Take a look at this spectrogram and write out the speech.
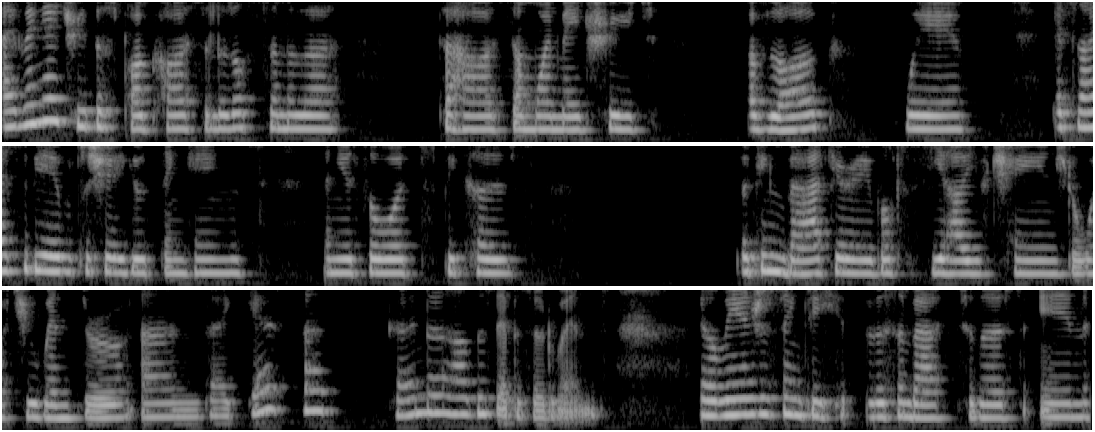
I think I treat this podcast a little similar to how someone may treat a vlog, where it's nice to be able to share your thinkings and your thoughts because looking back, you're able to see how you've changed or what you went through. And I guess that's kind of how this episode went. It'll be interesting to listen back to this in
